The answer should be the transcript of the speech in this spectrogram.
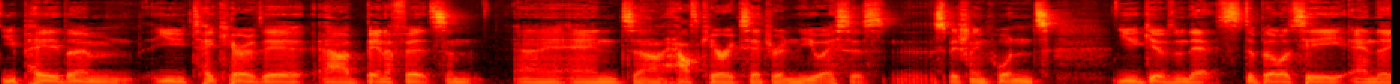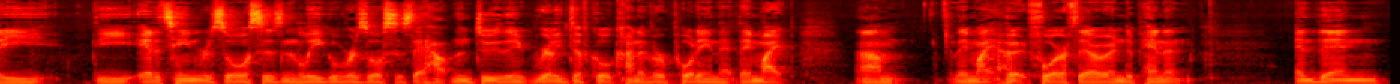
you pay them, you take care of their uh, benefits and, uh, and uh, healthcare, etc. in the US is especially important. You give them that stability and the, the editing resources and legal resources that help them do the really difficult kind of reporting that they might, um, they might hurt for if they were independent. And then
